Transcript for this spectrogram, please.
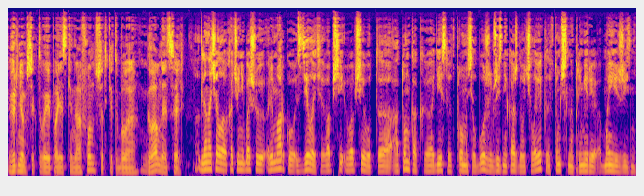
Вернемся к твоей поездке на Афон. Все-таки это была главная цель. Для начала хочу небольшую ремарку сделать вообще, вообще вот э, о том, как э, действует промысел Божий в жизни каждого человека, в том числе на примере моей жизни.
